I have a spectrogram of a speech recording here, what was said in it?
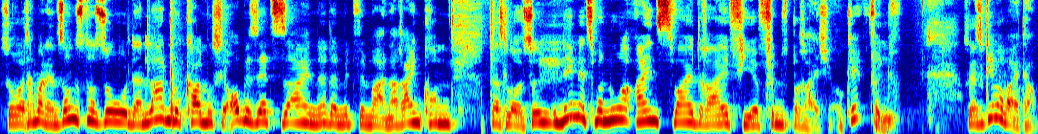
So, was haben wir denn sonst noch so? Dein Ladenlokal muss ja auch besetzt sein, ne? damit, wenn mal einer reinkommt, das läuft. So, wir nehmen jetzt mal nur eins, zwei, drei, vier, fünf Bereiche. Okay? Fünf. Mhm. So, jetzt gehen wir weiter.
